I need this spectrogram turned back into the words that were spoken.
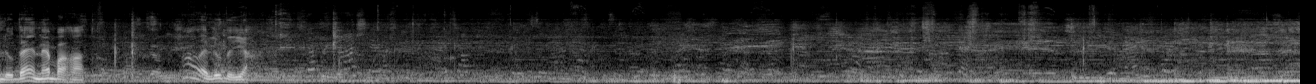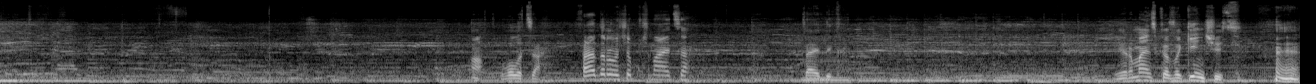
Людей небагато. Але люди є. А, вулиця Федоровича починається. Цей бік. Вірменська закінчується.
